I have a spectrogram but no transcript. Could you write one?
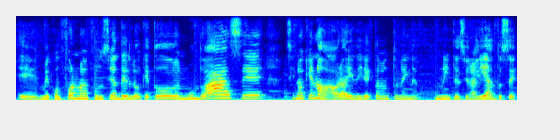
Eh, me conformo en función de lo que todo el mundo hace, sino que no, ahora hay directamente una, in- una intencionalidad. Entonces,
